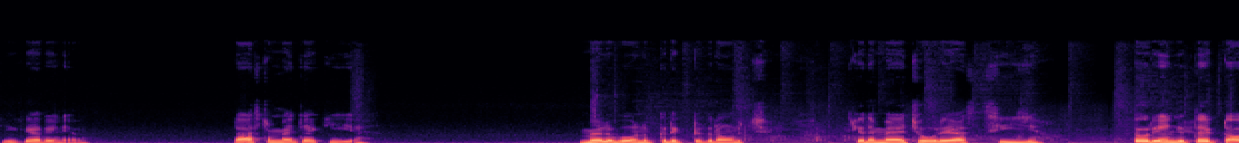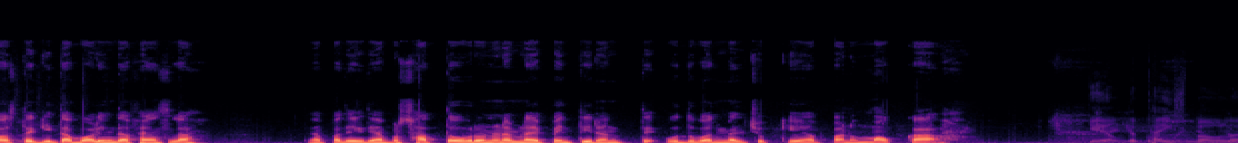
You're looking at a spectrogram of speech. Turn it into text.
ਕੀ ਕਹਿ ਰਹੇ ਨੇ ਯਾਰ ਲਾਸਟ ਮੈਚ ਹੈ ਕੀ ਹੈ ਮੈਲਬੌਰਨ ਕ੍ਰਿਕਟ ਗਰਾਊਂਡ 'ਚ ਕਹਿੰਦੇ ਮੈਚ ਹੋ ਰਿਹਾ ਸੀ ਵਿਕਟੋਰੀਆ ਜਿੱਤੇ ਟਾਸ ਤੇ ਕੀਤਾ ਬੋਲਿੰਗ ਦਾ ਫੈਸਲਾ ਤੇ ਆਪਾਂ ਦੇਖਦੇ ਹਾਂ ਪਰ 7 ਓਵਰ ਉਹਨਾਂ ਨੇ ਬਣਾਏ 35 ਰਨ ਤੇ ਉਸ ਤੋਂ ਬਾਅਦ ਮਿਲ ਚੁੱਕੇ ਆ ਆਪਾਂ ਨੂੰ ਮੌਕਾ Gill, the pace bowler.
